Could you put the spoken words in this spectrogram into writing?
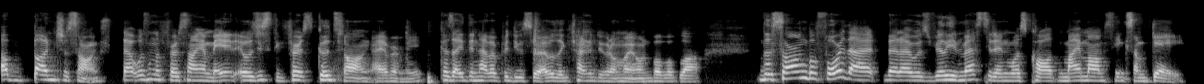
a bunch of songs. That wasn't the first song I made. It was just the first good song I ever made because I didn't have a producer. I was like trying to do it on my own, blah, blah, blah. The song before that, that I was really invested in, was called My Mom Thinks I'm Gay.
